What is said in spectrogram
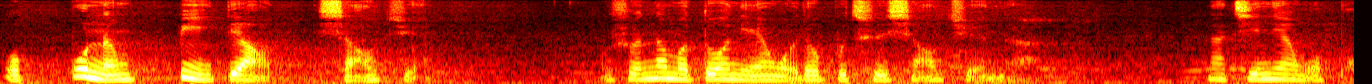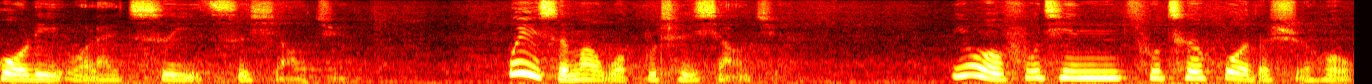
我不能避掉小卷。我说那么多年我都不吃小卷的，那今天我破例我来吃一次小卷。为什么我不吃小卷？因为我父亲出车祸的时候，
